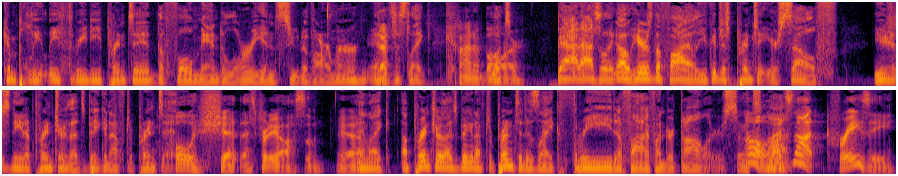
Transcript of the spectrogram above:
completely 3D printed the full Mandalorian suit of armor, and That's it just like Kind of baller. badass. Like, oh, here's the file. You could just print it yourself. You just need a printer that's big enough to print it. Holy shit, that's pretty awesome. Yeah. And like a printer that's big enough to print it is like three to five hundred dollars. So it's oh, not, that's not crazy.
